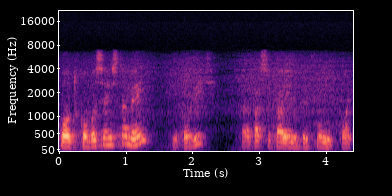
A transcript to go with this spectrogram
conto com vocês também, um convite, para participarem do Perfume Point.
